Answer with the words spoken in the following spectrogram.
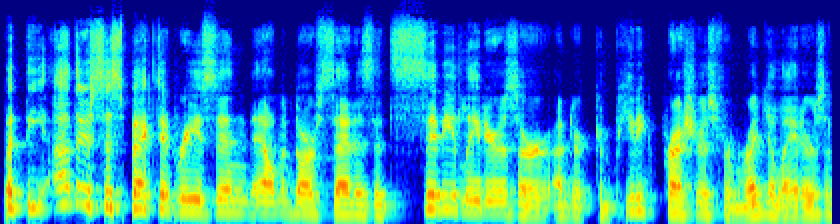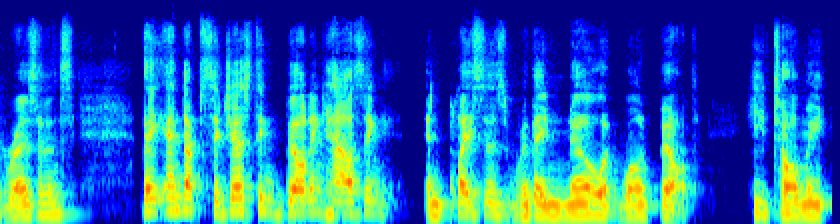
But the other suspected reason, Elmendorf said, is that city leaders are under competing pressures from regulators and residents. They end up suggesting building housing in places where they know it won't build. He told me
